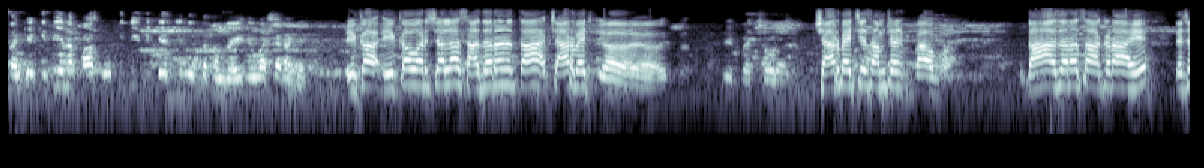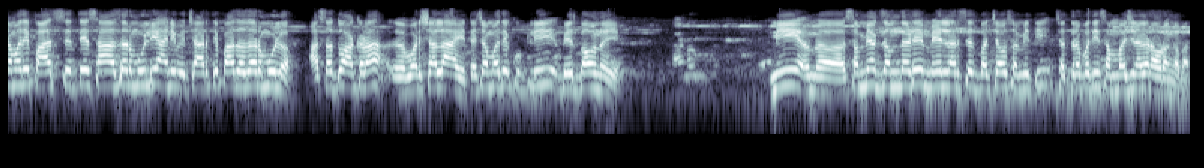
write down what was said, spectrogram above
संख्या किती आहे ना? पास होऊन किती विद्यार्थी निघतात समजा? एक वर्षाकाठी. एका एका वर्षाला साधारणतः चार बॅच चार बॅचेस आमच्या दहा हजाराचा आकडा आहे. त्याच्यामध्ये पाच ते सहा हजार मुली आणि चार ते पाच हजार मुलं असा तो आकडा वर्षाला आहे. त्याच्यामध्ये कुठलीही भेदभाव नाही मी सम्यक जमदडे मेल नर्सेस बचाव समिती छत्रपती संभाजीनगर औरंगाबाद.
